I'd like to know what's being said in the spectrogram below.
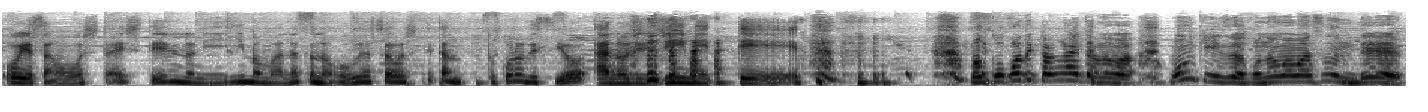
大家さんをお慕いしているのに今もあなたのお噂をしてたところですよ。あのじじいめって まあ、ここで考えたのは、モンキーズはこのまま住んで、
